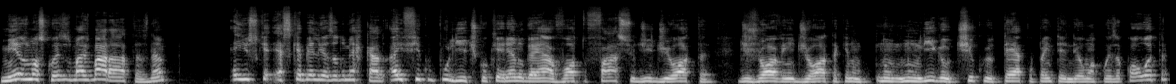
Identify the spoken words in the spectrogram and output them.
Mesmo as coisas mais baratas, né? É isso que essa que é a beleza do mercado. Aí fica o político querendo ganhar voto fácil de idiota, de jovem idiota que não, não, não liga o tico e o teco para entender uma coisa com a outra.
